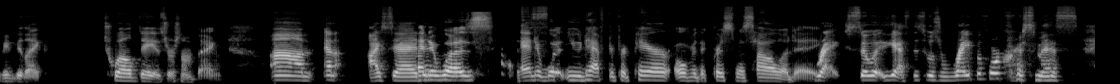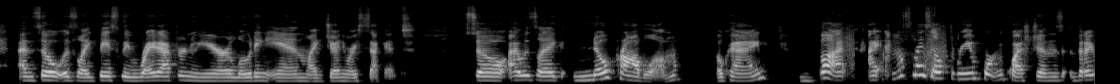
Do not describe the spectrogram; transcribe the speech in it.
maybe like 12 days or something. Um, and I said, and it was, and it was, you'd have to prepare over the Christmas holiday. Right. So, yes, this was right before Christmas. And so it was like basically right after New Year, loading in like January 2nd. So I was like, no problem. Okay. But I asked myself three important questions that I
